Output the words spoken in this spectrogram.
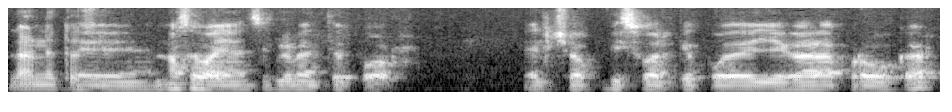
La neta. Eh, no se vayan simplemente por el shock visual que puede llegar a provocar,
